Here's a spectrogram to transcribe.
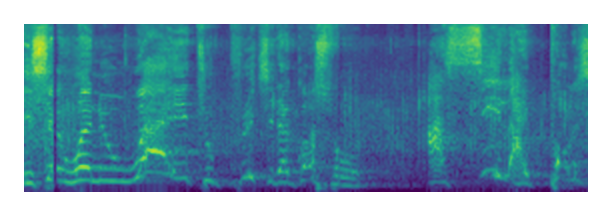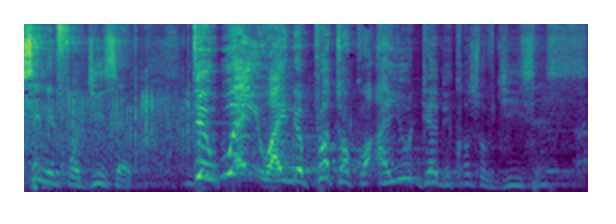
He said, When you wear it to preach the gospel, I see like polishing it for Jesus. The way you are in the protocol, are you there because of Jesus?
